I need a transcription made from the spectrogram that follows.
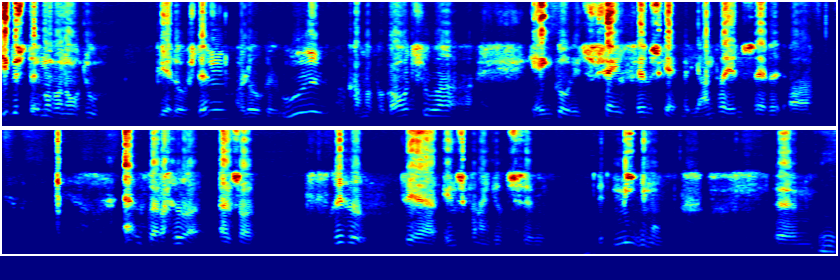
de bestemmer, hvornår du bliver låst inde og lukket ude og kommer på gårdture og kan indgå i et socialt fællesskab med de andre indsatte og alt, hvad der hedder, altså frihed, det er indskrænket til Mm.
